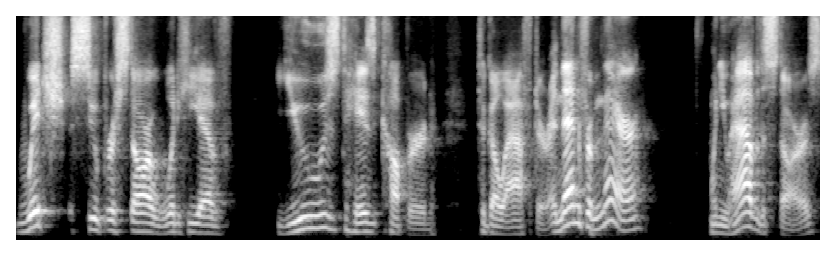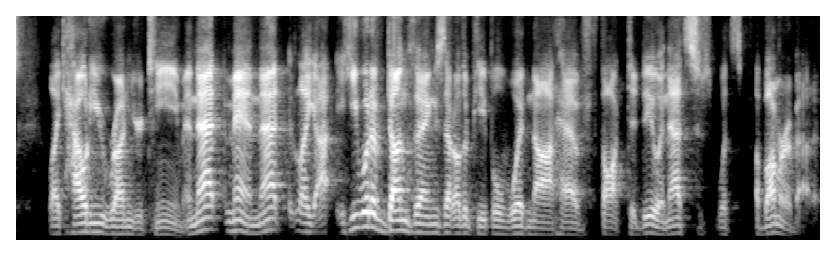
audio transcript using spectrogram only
which superstar would he have used his cupboard to go after? And then from there, when you have the stars, like how do you run your team and that man that like I, he would have done things that other people would not have thought to do and that's what's a bummer about it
